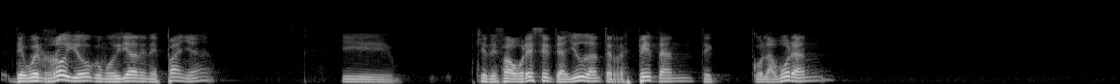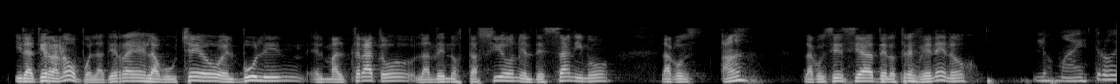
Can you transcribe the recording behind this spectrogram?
de buen rollo, como dirían en España, y que te favorecen, te ayudan, te respetan, te colaboran. Y la tierra no, pues la tierra es el abucheo, el bullying, el maltrato, la denostación, el desánimo, la, ¿ah? la conciencia de los tres venenos. Los maestros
